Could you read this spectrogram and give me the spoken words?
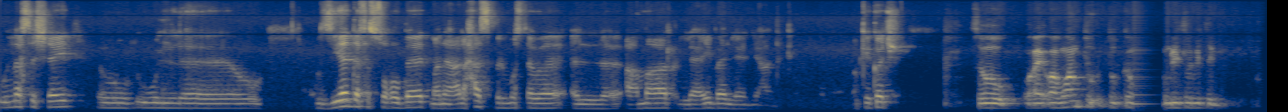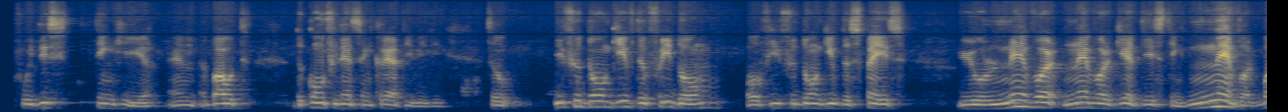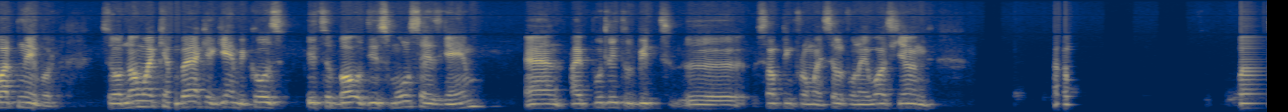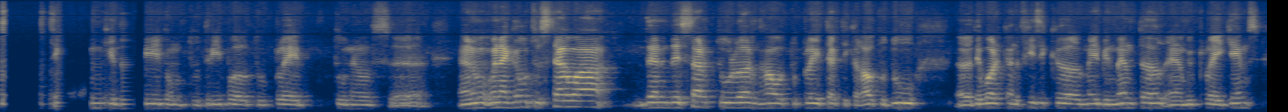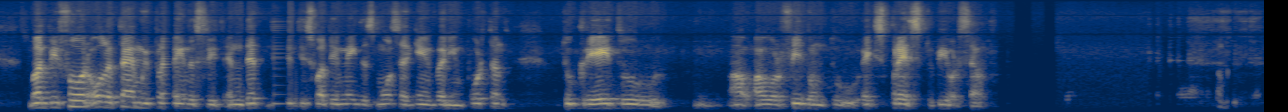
ونفس الشيء والزياده في الصعوبات معناها على حسب المستوى الاعمار اللعيبه اللي عندك أوكي كوتش So I, I want to, to come a little bit with this thing here and about the confidence and creativity. So if you don't give the freedom or if you don't give the space, you'll never, never get this thing. Never, but never. So now I come back again because it's about this small size game. And I put a little bit uh, something from myself when I was young. I was thinking the freedom to dribble, to play tunnels. Uh, and when I go to Steaua, then they start to learn how to play tactical, how to do. Uh, they work on physical, maybe mental, and we play games. But before, all the time we play in the street, and that, that is what they make the small size game very important to create to our, freedom to express, to be yourself.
